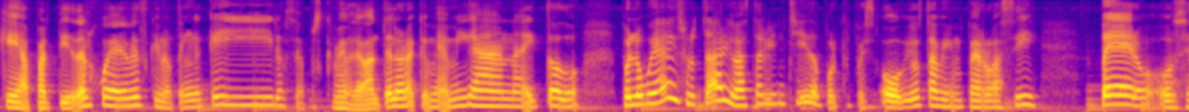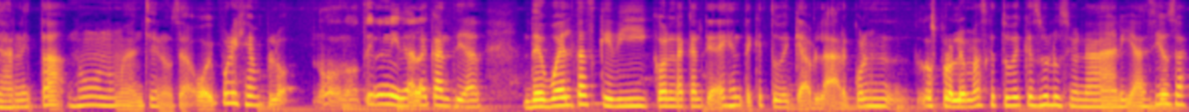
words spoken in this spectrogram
que a partir del jueves que no tenga que ir, o sea, pues que me levante la hora que me da mi gana y todo, pues lo voy a disfrutar y va a estar bien chido, porque pues obvio está bien perro así. Pero, o sea, neta, no, no manchen. O sea, hoy, por ejemplo, no, no tienen ni idea la cantidad de vueltas que di, con la cantidad de gente que tuve que hablar, con los problemas que tuve que solucionar y así, o sea,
